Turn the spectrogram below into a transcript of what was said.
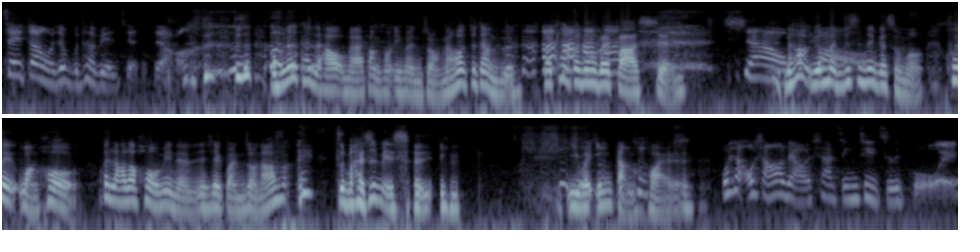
这一段我就不特别剪掉，就是我们就开始好，我们来放空一分钟，然后就这样子，来看观众会不会发现。笑。然后原本就是那个什么，会往后会拉到后面的那些观众，然后说：“哎，怎么还是没声音？”以为音档坏了。我想，我想要聊一下《经济之国》哎，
